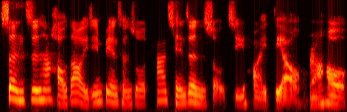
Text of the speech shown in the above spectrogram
甚至他好到已经变成说他前阵子手机坏掉，然后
